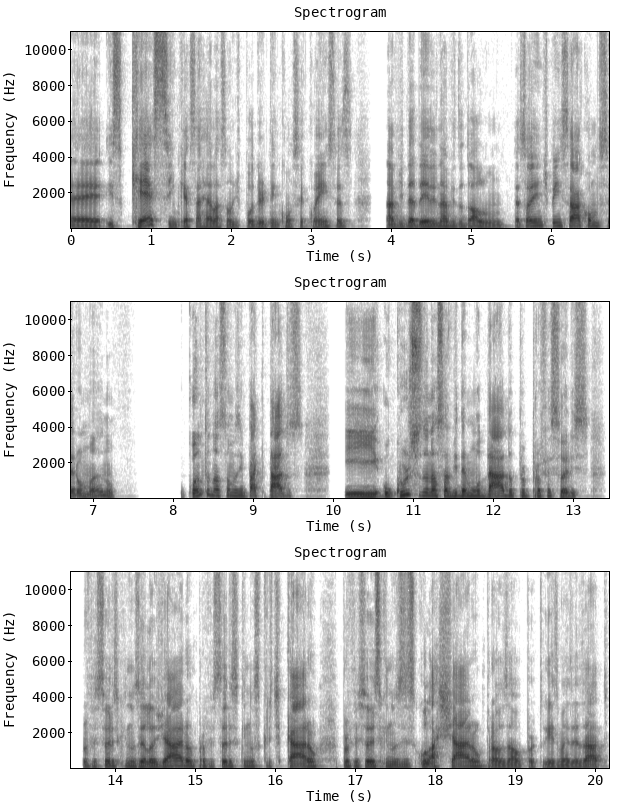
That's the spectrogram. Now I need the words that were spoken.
É, esquecem que essa relação de poder tem consequências na vida dele e na vida do aluno. É só a gente pensar como ser humano o quanto nós somos impactados e o curso da nossa vida é mudado por professores. Professores que nos elogiaram, professores que nos criticaram, professores que nos esculacharam, para usar o português mais exato.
